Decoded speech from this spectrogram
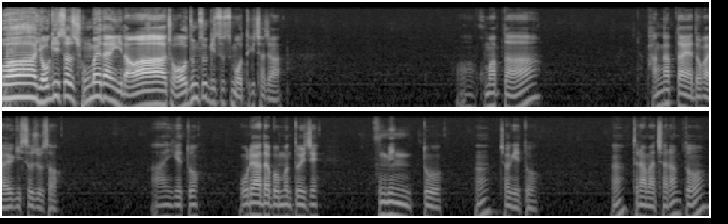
와 여기 있어서 정말 다행이다. 와 저 어둠 속에 있었으면 어떻게 찾아? 어 고맙다. 반갑다 야 너가 여기 있어줘서. 아 이게 또 오래 하다 보면 또 이제 국민 또 어? 저기 또 어? 드라마처럼 또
